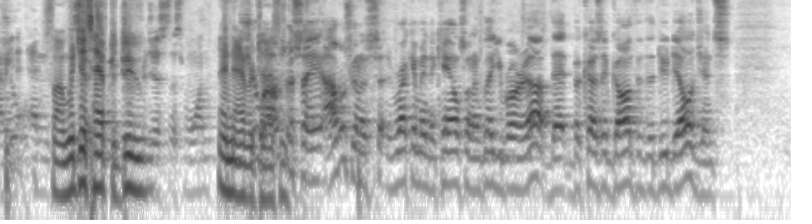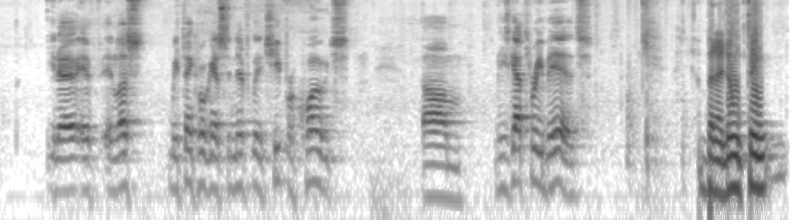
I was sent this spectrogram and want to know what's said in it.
I mean, and. fine. We just so have can to we it do For just this one? an Sure, I was advertising. gonna say, I was gonna s- recommend to council, and I'm glad you brought it up, that because they've gone through the due diligence, you know, if, unless we think we're gonna significantly cheaper quotes, um, he's got three bids. But I don't think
